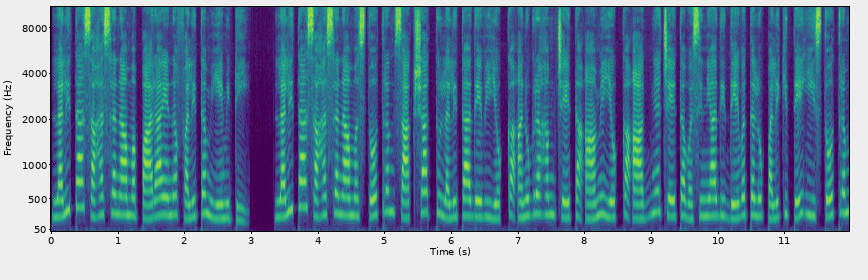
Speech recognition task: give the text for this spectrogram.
లలితా సహస్రనామ పారాయణ ఫలితం ఏమిటి? లలితా సహస్రనామ స్తోత్రం సాక్షాత్తు లలితాదేవి యొక్క అనుగ్రహం చేత ఆమె యొక్క ఆజ్ఞ చేత వసిన్యాది దేవతలు పలికితే ఈ స్తోత్రం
